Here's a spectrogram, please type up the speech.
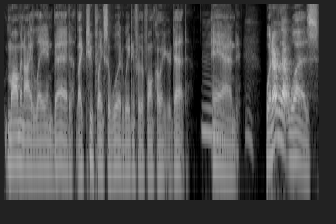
mom and I lay in bed like two planks of wood, waiting for the phone call that you're dead. And whatever that was,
